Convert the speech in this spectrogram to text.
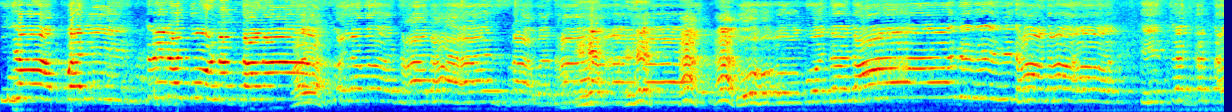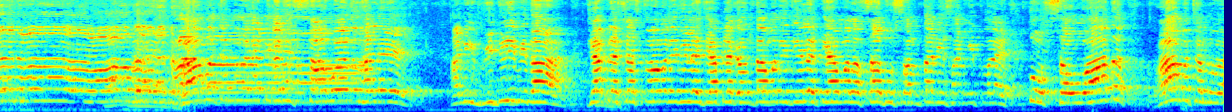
या परी त्रिरघुनंदना अरे वा. स्वयं झाला एहे, एहे. सावधान तो बोलला विधी विधाना तीच कथना अवधाना. रामचंद्र या ठिकाणी सावध झाले आणि विधी विधान जे आपल्या शास्त्रामध्ये दिले जे आपल्या ग्रंथामध्ये दिले ते आम्हाला साधू संतांनी सांगितलंय तो संवाद रामचंद्र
